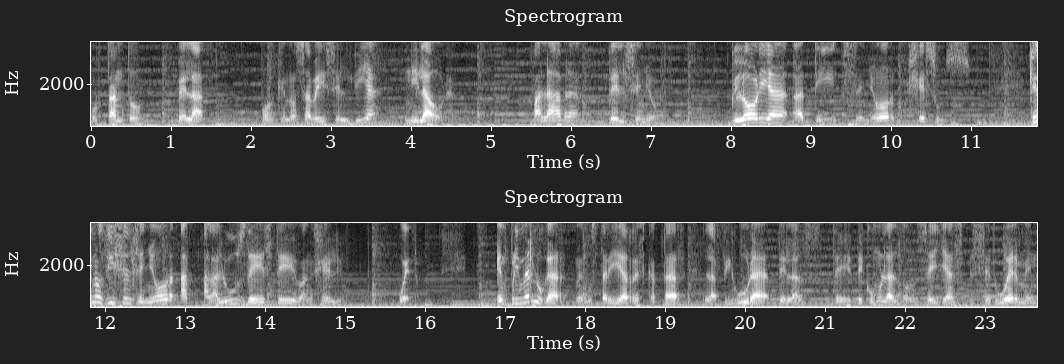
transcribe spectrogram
Por tanto, velad, porque no sabéis el día ni la hora. Palabra del Señor. Gloria a ti, Señor Jesús. ¿Qué nos dice el Señor a, la luz de este Evangelio? Bueno, en primer lugar, me gustaría rescatar la figura de, las, de, cómo las doncellas se duermen,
